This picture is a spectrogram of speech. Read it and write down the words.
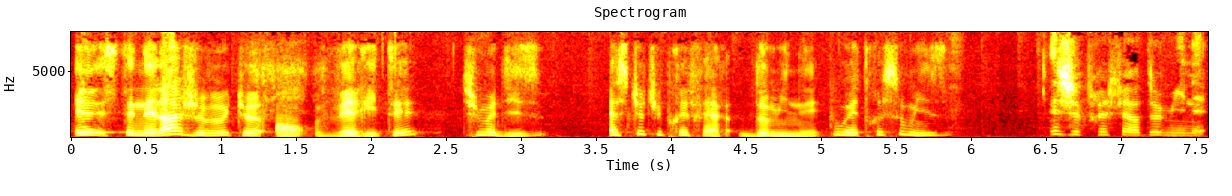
Et Stenella, je veux que, en vérité, tu me dises, est-ce que tu préfères dominer ou être soumise? Je préfère dominer.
